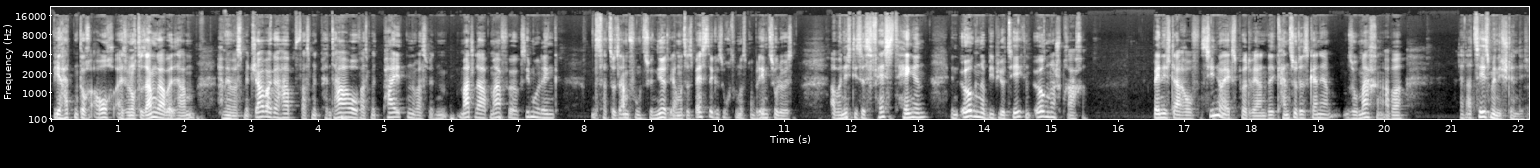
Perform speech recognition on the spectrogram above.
Wir hatten doch auch, als wir noch zusammengearbeitet haben, haben wir was mit Java gehabt, was mit Pentao, was mit Python, was mit MATLAB, MATLAB, Simulink. Und das hat zusammen funktioniert. Wir haben uns das Beste gesucht, um das Problem zu lösen. Aber nicht dieses Festhängen in irgendeiner Bibliothek, in irgendeiner Sprache. Wenn ich darauf Senior Expert werden will, kannst du das gerne so machen, aber dann erzähl es mir nicht ständig.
